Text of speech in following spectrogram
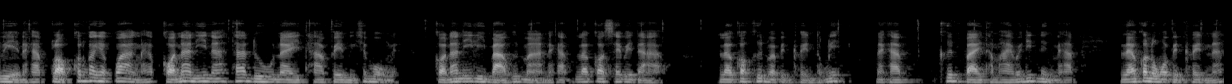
เวย์นะครับ กรอบค่อนข้างจะกว้างนะครับ ก่อนหน้านี้นะ ถ้าดูในไทม์เฟรมหนึ่งชั่วโมงเนี่ยก่อนหน้านี้รีบาวขึ้นมานะครับ แล้วก็ไซเวย์ดาว แล้วก็ขึ้นมาเป็นเทรนตรงนี้นะครับ ขึ้นไปทำไฮไว้นิดหนึ่งนะครับ แล้วก็ลงมาเป็นเทรนนะ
